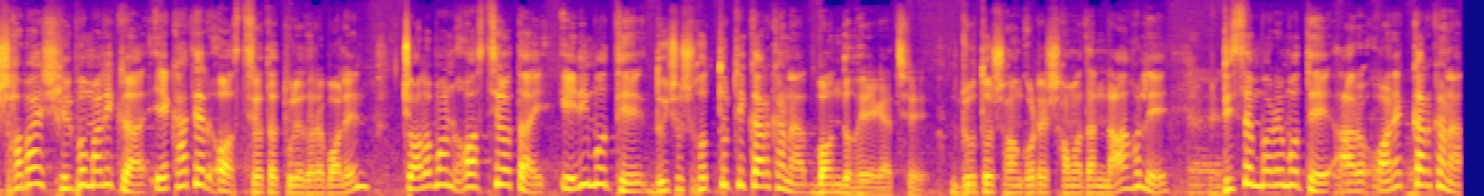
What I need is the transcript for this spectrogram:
সভায় শিল্প মালিকরা এ খাতের অস্থিরতা তুলে ধরে বলেন, চলমান অস্থিরতায় এরই মধ্যে দুইশো সত্তরটি কারখানা বন্ধ হয়ে গেছে। দ্রুত সংকটের সমাধান না হলে ডিসেম্বরের মধ্যে আরও অনেক কারখানা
